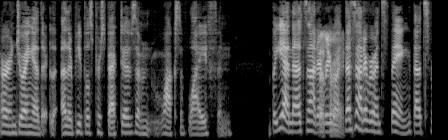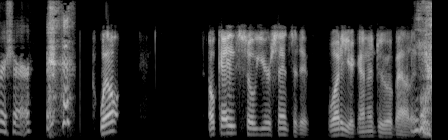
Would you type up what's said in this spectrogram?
or enjoying other other people's perspectives and walks of life and but yeah that's not That's everyone right. that's not everyone's thing that's for sure Well, okay, so you're sensitive. What are you going to do about it? yeah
